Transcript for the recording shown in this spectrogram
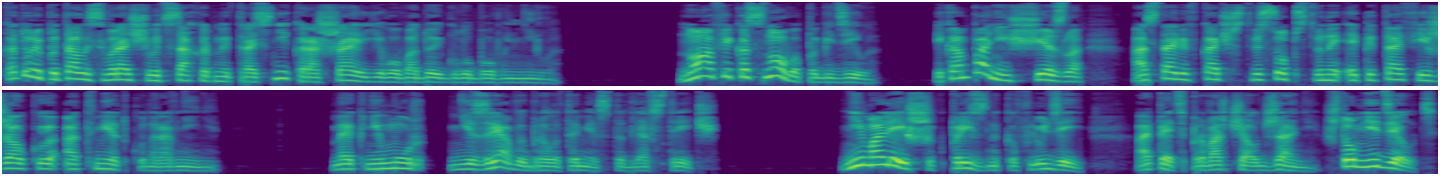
которая пыталась выращивать сахарный тростник, орошая его водой голубого Нила. Но Африка снова победила, и компания исчезла, оставив в качестве собственной эпитафии жалкую отметку на равнине. Мэкни Мур не зря выбрал это место для встречи. Ни малейших признаков людей, — опять проворчал Джанни. — Что мне делать?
